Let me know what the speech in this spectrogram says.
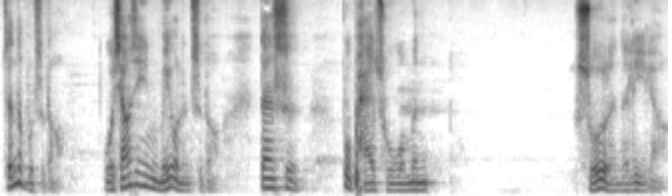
真的不知道。我相信没有人知道，但是不排除我们所有人的力量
